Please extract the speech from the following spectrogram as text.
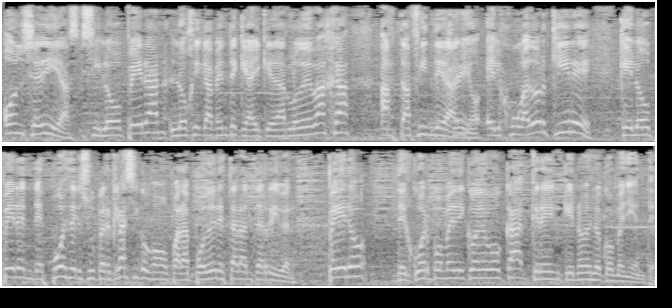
11 días. Si lo operan, lógicamente que hay que darlo de baja hasta fin de año. El jugador quiere que lo operen después del superclásico como para poder estar ante River, pero del cuerpo médico de Boca creen que no es lo conveniente.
